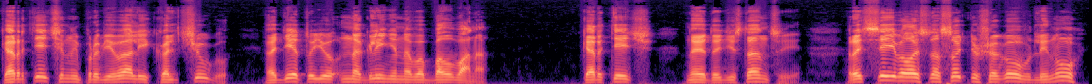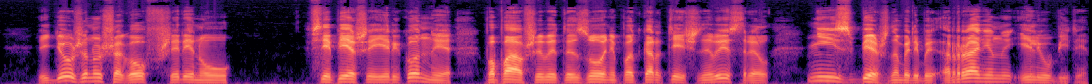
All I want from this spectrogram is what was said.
картечины пробивали кольчугу, одетую на глиняного болвана. Картечь на этой дистанции рассеивалась на сотню шагов в длину и дюжину шагов в ширину. Все пешие или конные, попавшие в этой зоне под картечный выстрел, неизбежно были бы ранены или убиты.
